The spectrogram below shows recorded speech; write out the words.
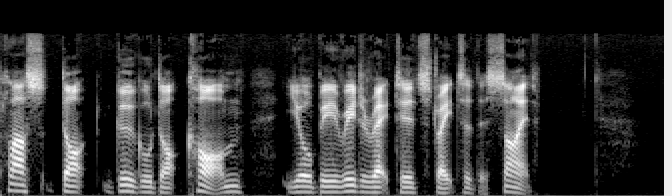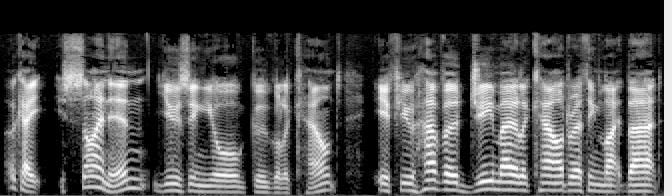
plus.google.com you'll be redirected straight to this site. Okay, you sign in using your Google account. If you have a Gmail account or anything like that,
